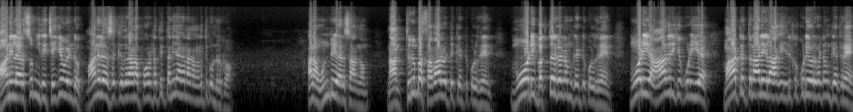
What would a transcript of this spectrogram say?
மாநில அரசும் இதை செய்ய வேண்டும். மாநில அரசுக்கு எதிரான போராட்டத்தை தனியாக நாங்கள் நடத்தி கொண்டிருக்கிறோம். ஆனால் ஒன்றிய அரசாங்கம் நான் திரும்ப சவால் விட்டு கேட்டுக்கொள்கிறேன். மோடி பக்தர்களிடம் கேட்டுக்கொள்கிறேன். மோடியை ஆதரிக்கக்கூடிய மாற்றுத்திறனாளிகளாக இருக்கக்கூடியவர்களிடம் கேட்குறேன்.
